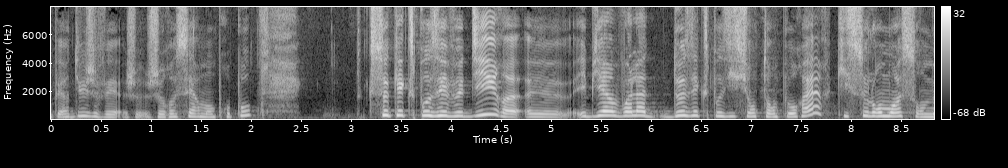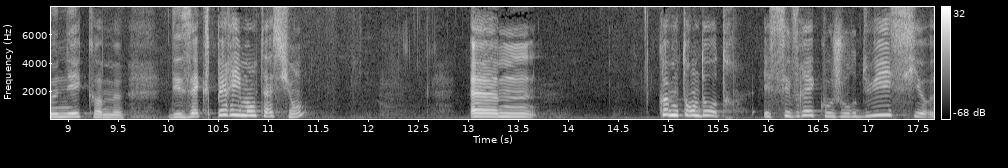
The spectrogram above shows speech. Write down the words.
perdu, je, resserre mon propos. Ce qu'exposer veut dire, eh bien, voilà deux expositions temporaires qui, selon moi, sont menées comme des expérimentations, comme tant d'autres. Et c'est vrai qu'aujourd'hui, si euh,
